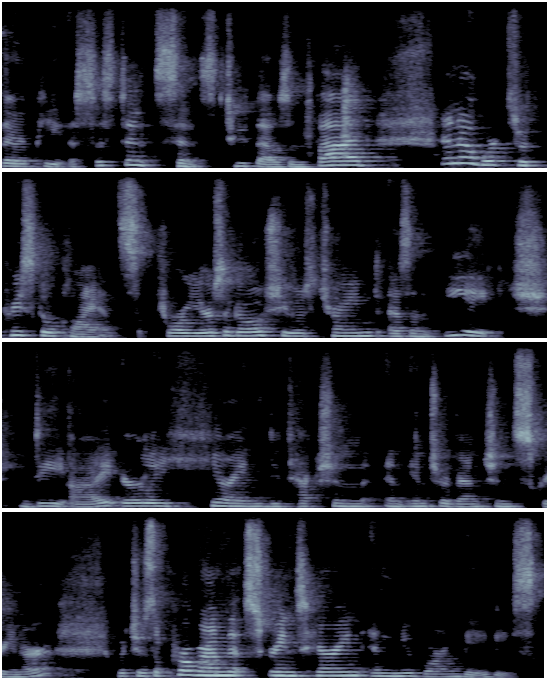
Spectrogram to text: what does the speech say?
therapy assistant since 2005, and now works with preschool clients. Four years ago, she was trained as an EHDI, Early Hearing Detection and Intervention Screener, which is a program that screens hearing in newborn babies.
